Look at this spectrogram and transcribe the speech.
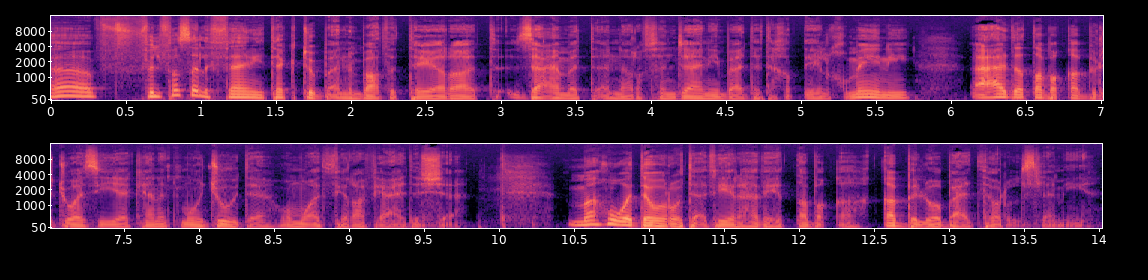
آه، في الفصل الثاني تكتب أن بعض التيارات زعمت أن رفسنجاني بعد تخطيه الخميني أعاد طبقة برجوازية كانت موجودة ومؤثرة في عهد الشاه ما هو دور وتأثير هذه الطبقة قبل وبعد الثورة الإسلامية؟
